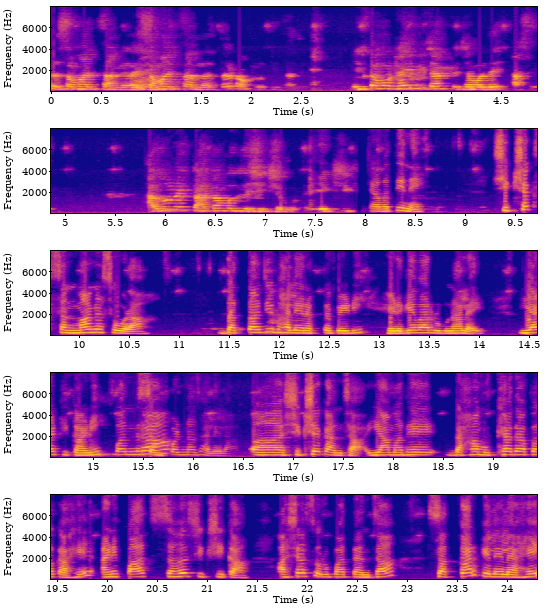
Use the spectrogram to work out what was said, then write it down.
तर समाज चाललेला आहे. समाज चालला तर डॉक्टर चालेल इतका मोठाही विचार त्याच्यामध्ये असेल. अजून एक टाटामधले शिक्षक होते. एक शिक्षक वतीने शिक्षक सन्मान सोहळा दत्ताजी भाले रक्तपेढी हेडगेवार रुग्णालय या ठिकाणी पंधरा संपन्न झालेला शिक्षकांचा. यामध्ये दहा मुख्याध्यापक आहे आणि पाच सहशिक्षिका अशा स्वरूपात त्यांचा सत्कार केलेला आहे.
